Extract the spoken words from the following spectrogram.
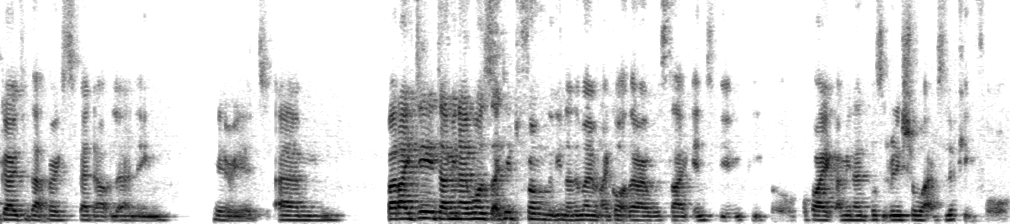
go through that very sped up learning period. Um, but I did. I mean, I was. I did from you know the moment I got there. I was like interviewing people. I, I mean, I wasn't really sure what I was looking for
